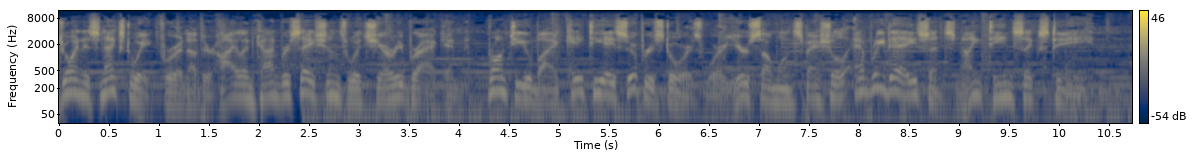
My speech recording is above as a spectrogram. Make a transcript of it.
Join us next week for another Island Conversations with Sherry Bracken, brought to you by KTA Superstores, where you're someone special every day since 1916.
